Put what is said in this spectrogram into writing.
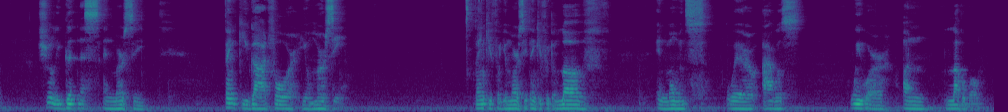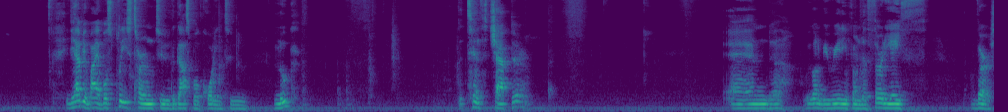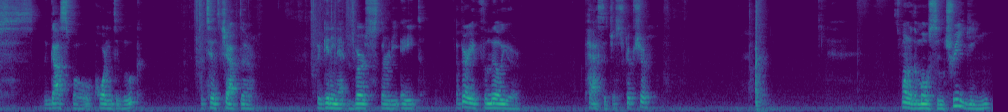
Surely goodness and mercy. Thank you, God, for your mercy. Thank you for your mercy. Thank you for your love in moments where I was, we were unlovable. If you have your Bibles, please turn to the Gospel according to Luke, the 10th chapter. And uh, we're going to be reading from the 38th verse, the gospel according to Luke, the 10th chapter, beginning at verse 38, a very familiar passage of scripture. It's one of the most intriguing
